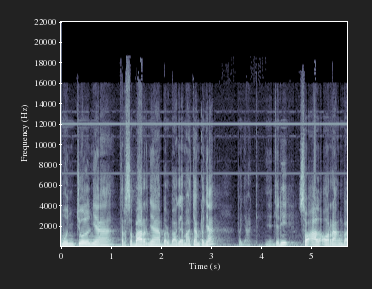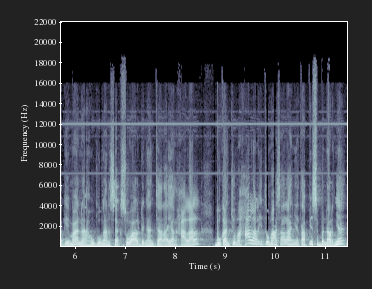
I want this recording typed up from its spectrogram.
munculnya, tersebarnya berbagai macam penyakit. Ya, jadi soal orang bagaimana hubungan seksual dengan cara yang halal, bukan cuma halal itu masalahnya, tapi sebenarnya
